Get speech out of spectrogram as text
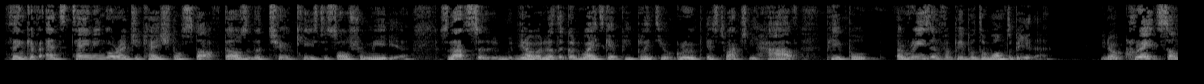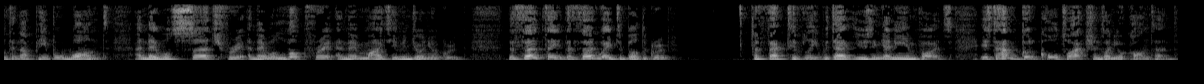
Think of entertaining or educational stuff. Those are the two keys to social media. So that's uh, you know another good way to get people into your group is to actually have people a reason for people to want to be there. You know, create something that people want and they will search for it and they will look for it and they might even join your group. The third thing, the third way to build a group effectively without using any invites is to have good call to actions on your content.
